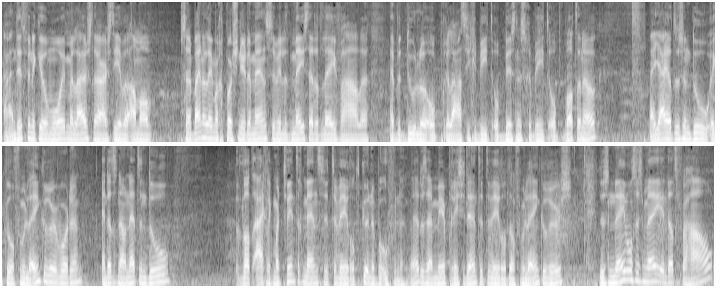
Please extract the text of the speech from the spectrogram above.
ja, en dit vind ik heel mooi. Mijn luisteraars die hebben allemaal, zijn bijna alleen maar gepassioneerde mensen, willen het meest uit het leven halen, hebben doelen op relatiegebied, op businessgebied, op wat dan ook. Nou, jij had dus een doel, ik wil Formule 1 coureur worden. En dat is nou net een doel wat eigenlijk maar 20 mensen ter wereld kunnen beoefenen. Er zijn meer presidenten ter wereld dan Formule 1 coureurs. Dus neem ons eens mee in dat verhaal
